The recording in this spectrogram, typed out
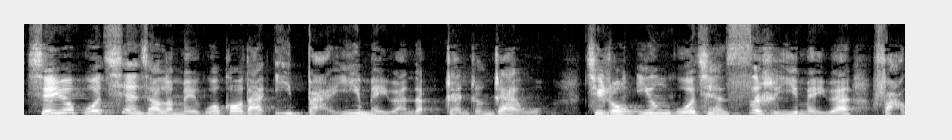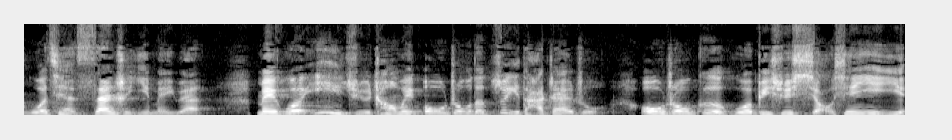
协约国欠下了美国高达一百亿美元的战争债务，其中英国欠四十亿美元，法国欠三十亿美元。美国一举成为欧洲的最大债主，欧洲各国必须小心翼翼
